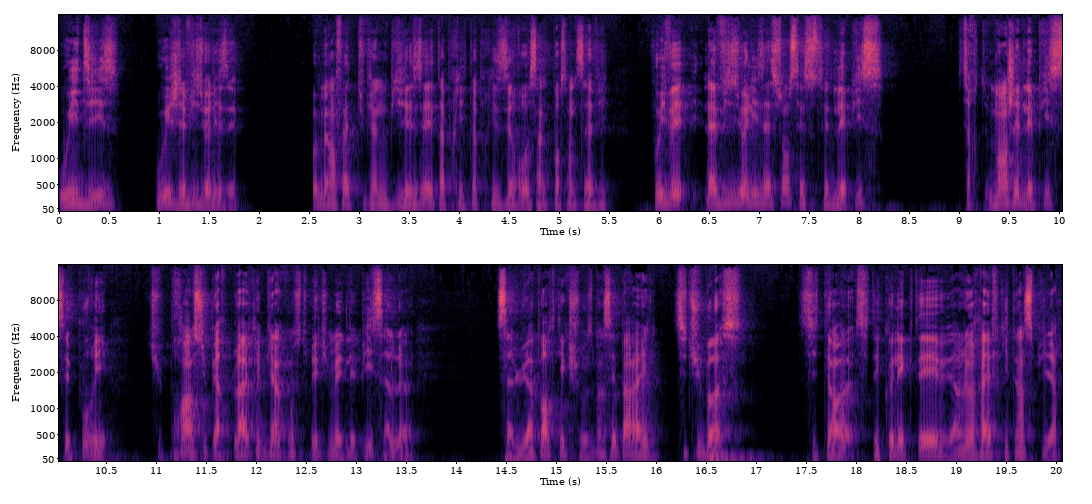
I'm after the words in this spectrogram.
où ils disent oui j'ai visualisé. Ouais mais en fait tu viens de biaiser, t'as pris, t'as pris 0,5% de sa vie. Faut la visualisation c'est, de l'épice. Manger de l'épice c'est pourri. Tu prends un super plat qui est bien construit, tu mets de l'épice, ça, le- ça lui apporte quelque chose. Ben c'est pareil. Si tu bosses, si tu es, si t'es connecté vers le rêve qui t'inspire,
